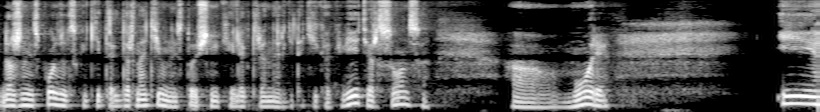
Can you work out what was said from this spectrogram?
должны использоваться какие-то альтернативные источники электроэнергии, такие как ветер, солнце, а, море. И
